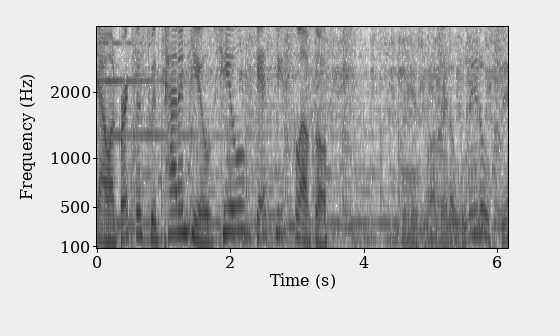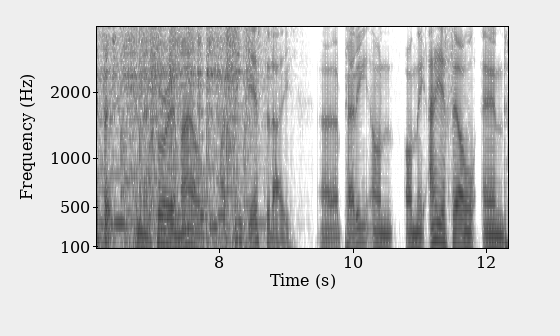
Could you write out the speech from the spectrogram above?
Now on breakfast with Pat and Heels, Heels gets his gloves off. Yes, well, I read a little snippet in the Courier Mail, I think yesterday, uh, Paddy, on, on the AFL and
